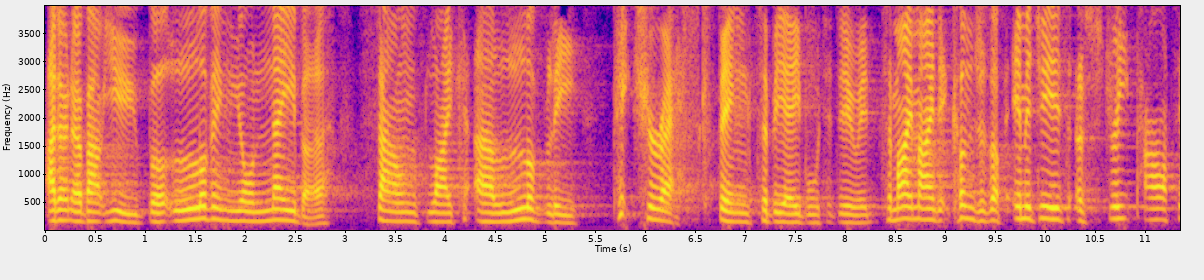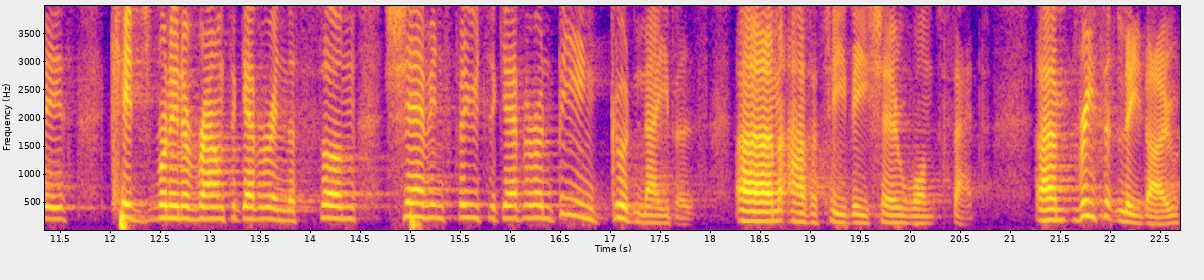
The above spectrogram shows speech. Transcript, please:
I don't know about you, but loving your neighbor sounds like a lovely, picturesque thing to be able to do. It, to my mind, it conjures up images of street parties kids running around together in the sun, sharing food together, and being good neighbors, um, as a TV show once said. Um, recently, though,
